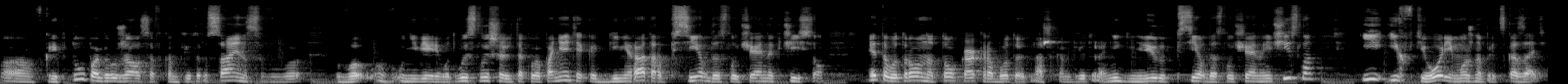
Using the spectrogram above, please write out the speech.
а, в крипту погружался, в компьютер сайенс, в, в универе, вот вы слышали такое понятие, как генератор псевдослучайных чисел. Это вот ровно то, как работают наши компьютеры. Они генерируют псевдослучайные числа, и их в теории можно предсказать.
